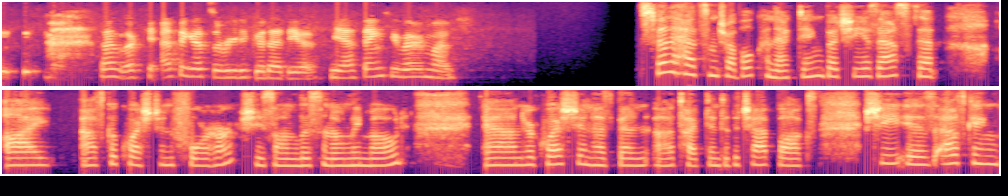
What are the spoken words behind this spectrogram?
okay. I think that's a really good idea. Yeah, thank you very much. Sveta had some trouble connecting, but she has asked that I ask a question for her. She's on listen only mode, and her question has been uh, typed into the chat box. She is asking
